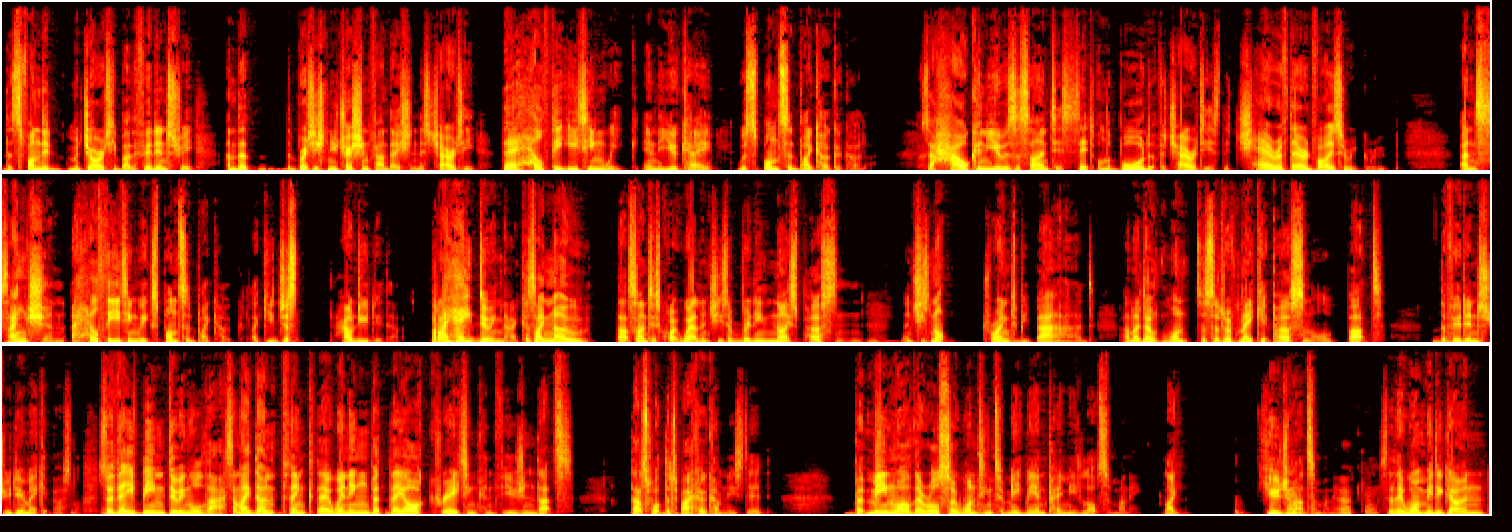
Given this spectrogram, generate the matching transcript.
that's funded majority by the food industry, and that the British Nutrition Foundation, this charity, their Healthy Eating Week in the UK was sponsored by Coca Cola. So, how can you, as a scientist, sit on the board of a charity as the chair of their advisory group and sanction a Healthy Eating Week sponsored by Coke? Like, you just, how do you do that? But I hate doing that because I know that scientist quite well, and she's a really nice person, mm-hmm. and she's not trying to be bad. And I don't want to sort of make it personal, but the food industry do make it personal. So they've been doing all that, and I don't think they're winning, but they are creating confusion. That's that's what the tobacco companies did. But meanwhile, they're also wanting to meet me and pay me lots of money, like huge Okay. amounts of money. Okay. So they want me to go and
